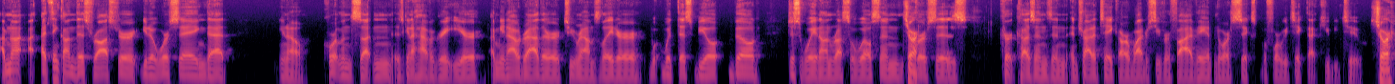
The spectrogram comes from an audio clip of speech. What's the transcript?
I'm not. I- think on this roster, you know, we're saying that you know Courtland Sutton is going to have a great year. I mean, I would rather two rounds later w- with this build, build just wait on Russell Wilson Sure. versus Kirk Cousins and, and try to take our wide receiver five and or six before we take that QB two. sure,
